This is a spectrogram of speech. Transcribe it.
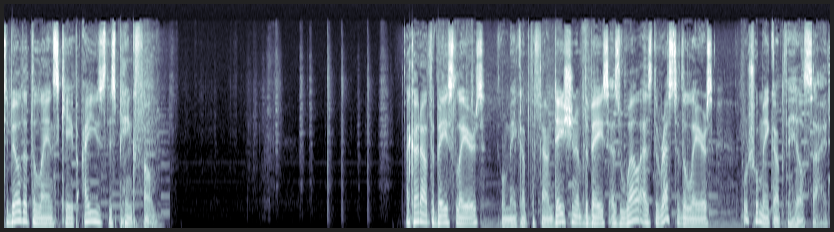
To build up the landscape, I used this pink foam. I cut out the base layers that will make up the foundation of the base as well as the rest of the layers, which will make up the hillside.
